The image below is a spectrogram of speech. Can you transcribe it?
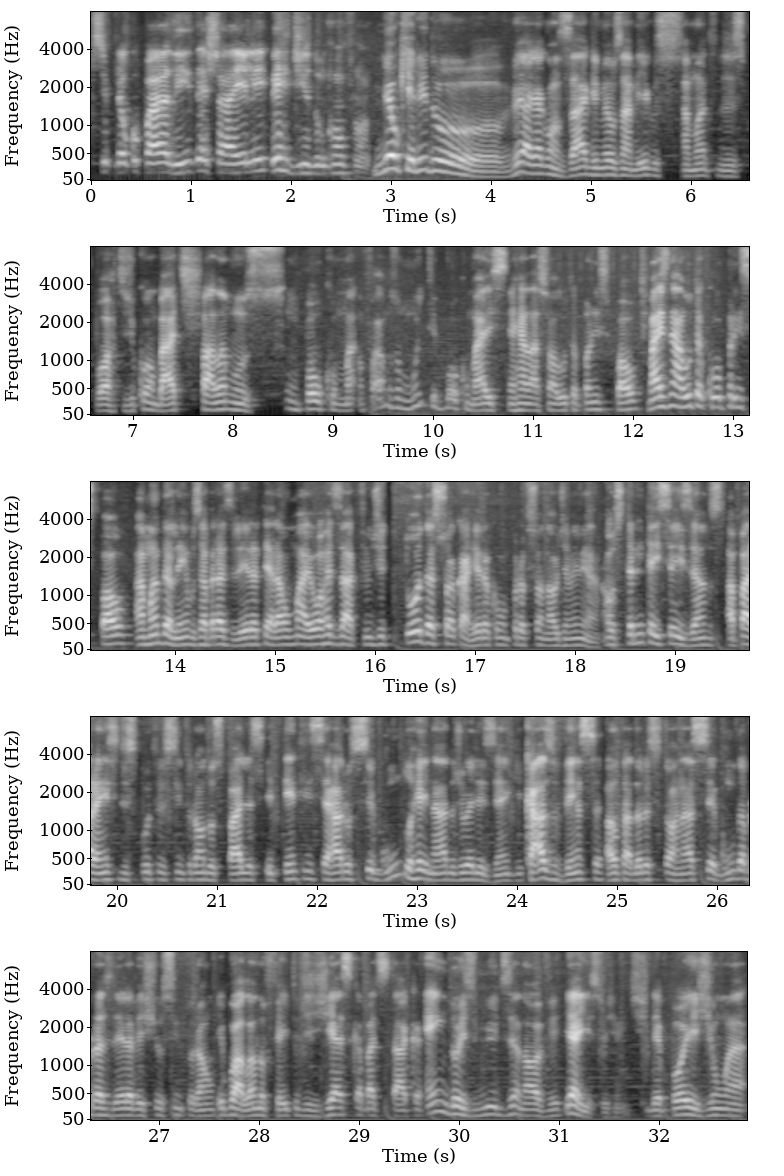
se preocupar ali e deixar ele perdido no confronto. Meu querido VH Gonzaga e meus amigos amantes dos esportes de combate, falamos um pouco mais, falamos muito e pouco mais em relação à luta principal, mas na luta com o principal, Amanda Lemos, a brasileira, terá o maior desafio de toda a sua carreira como profissional de MMA. Aos 36 anos, a paraense disputa o cinturão dos palhas e tenta encerrar o segundo reinado de Welizeng. Caso vença, a lutadora se tornar a segunda brasileira a vestir o cinturão, igualando o feito de Jéssica Batistaca em 2019. E é isso, gente. Depois de uma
